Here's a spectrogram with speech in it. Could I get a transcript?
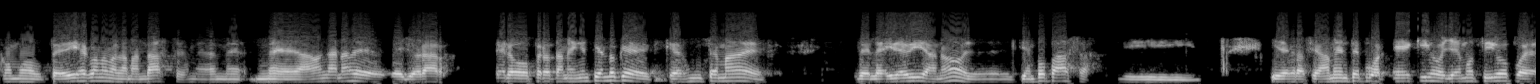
como te dije cuando me la mandaste, me, me, daban ganas de, llorar, pero pero también entiendo que, que es un tema de, de ley de vida, ¿no? El tiempo pasa y, y desgraciadamente por X o Y motivo, pues,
